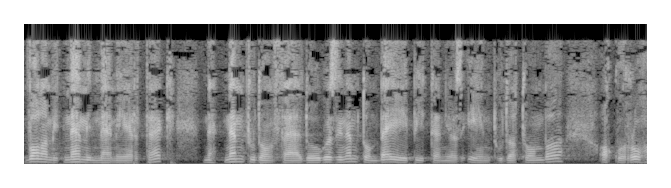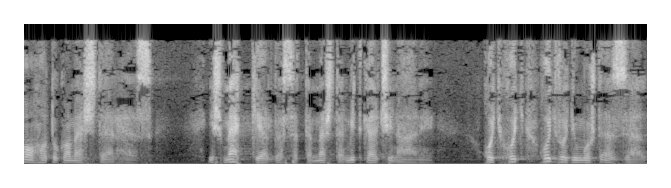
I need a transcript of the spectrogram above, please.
valamit nem, nem értek, ne, nem tudom feldolgozni, nem tudom beépíteni az én tudatomba, akkor rohanhatok a mesterhez. És megkérdezhetem, mester, mit kell csinálni? Hogy, hogy, hogy vagyunk most ezzel?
